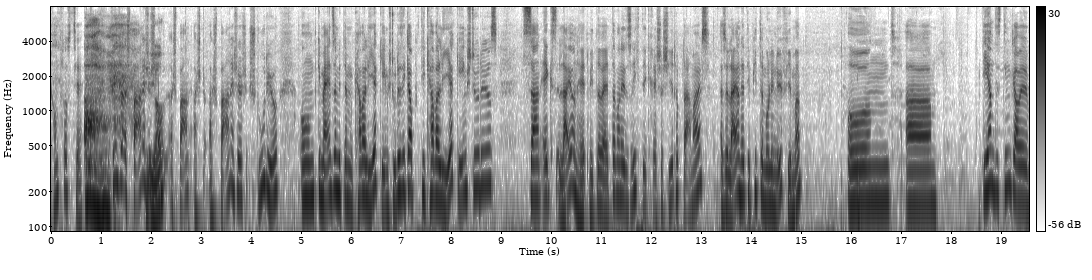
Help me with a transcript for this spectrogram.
Kommt fast her. Ah, Auf jeden Fall ein spanisches, Ja. Stu ein, Span ein, spanisches Studio und gemeinsam mit dem Cavalier Game Studios, ich glaube, die Cavalier Game Studios sind Ex-Lionhead-Mitarbeiter, wenn ich das richtig recherchiert habe damals. Also Lionhead, die Peter Molyneux-Firma. Und ähm, die haben das Ding, glaube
